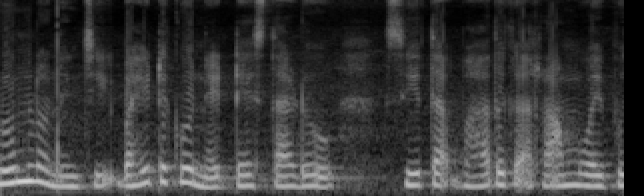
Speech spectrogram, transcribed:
రూమ్లో నుంచి బయటకు నెట్టేస్తాడు. సీత బాధగా రామ్ వైపు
